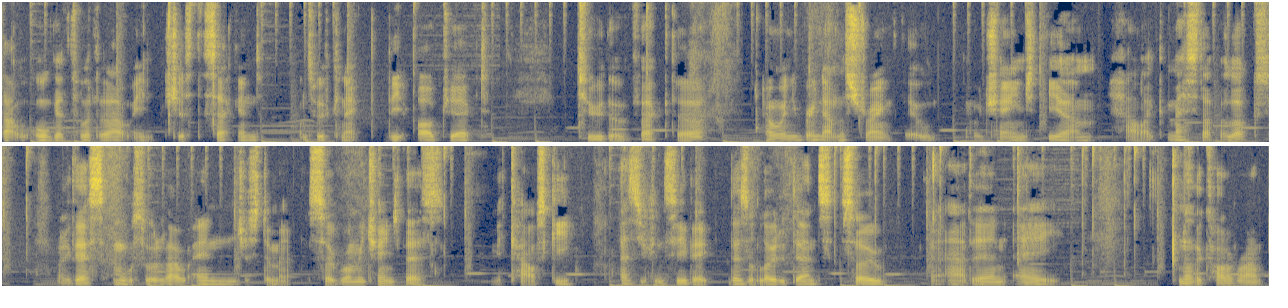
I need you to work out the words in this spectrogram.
that will all get sorted out in just a second once we've connected the object to the vector. And when you bring down the strength, it will, it will change the um, how like messed up it looks like this and we'll sort it out in just a minute. So when we change this, Minkowski, as you can see they, there's a load of dents. So add in a another color ramp.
